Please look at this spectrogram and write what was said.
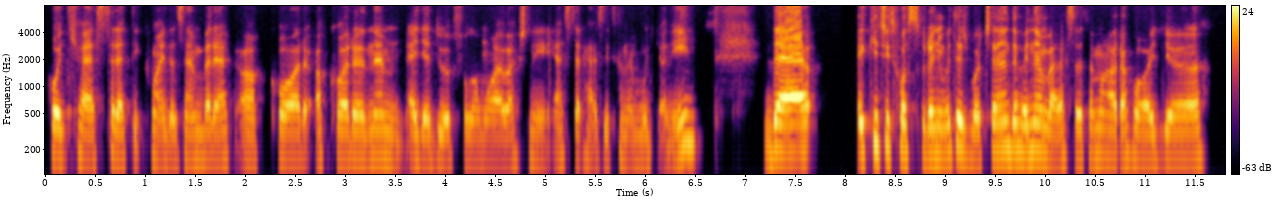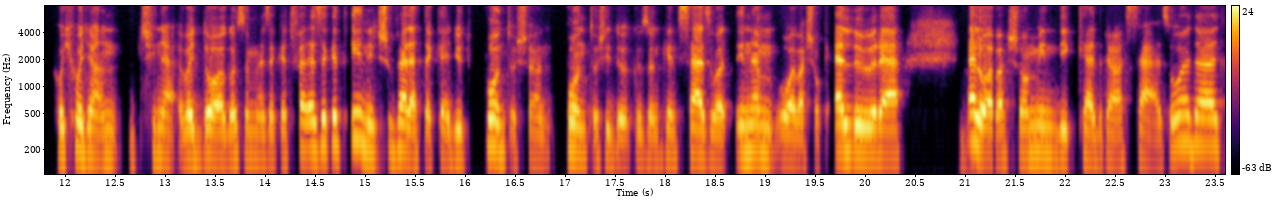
hogyha ezt szeretik majd az emberek, akkor, akkor nem egyedül fogom olvasni Eszterházit, hanem ugyanígy. De egy kicsit hosszúra nyújt, és bocsánat, de hogy nem válaszoltam arra, hogy, hogy hogyan csinál, vagy dolgozom ezeket fel. Ezeket én is veletek együtt pontosan, pontos időközönként száz oldalt, én nem olvasok előre, elolvasom mindig kedre a száz oldalt,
